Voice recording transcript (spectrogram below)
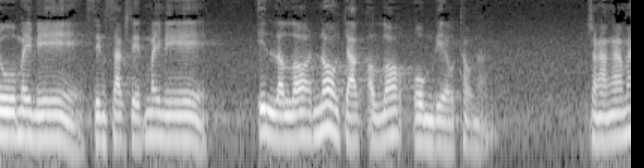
ดูไม่มี สิ่งศักดิ์สิทธิ์ไม่มี อิลลัลลอฮ์นอกจากอัลลอฮ์องเดียวเท่านั้นสง่างามไหม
